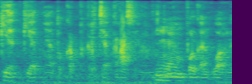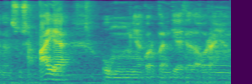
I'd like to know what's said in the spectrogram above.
giat-giatnya atau ker- bekerja keras yang Iya. mengumpulkan uang dengan susah payah. Umumnya korban dia adalah orang yang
